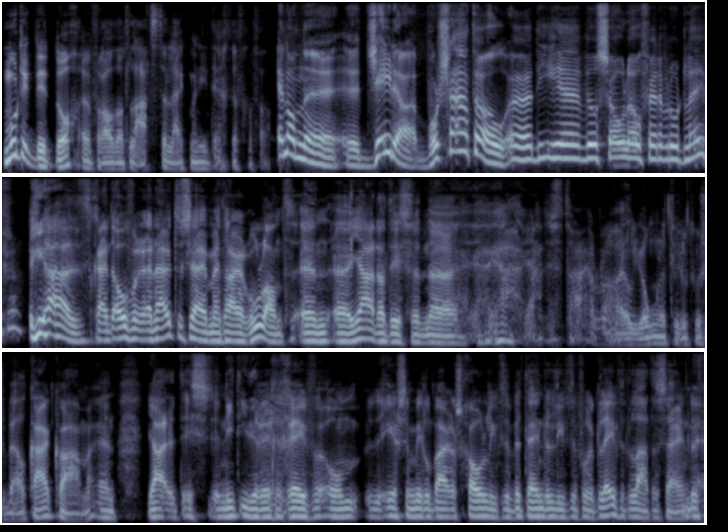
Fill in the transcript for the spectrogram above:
moet ik dit nog? En vooral dat laatste lijkt me niet echt het geval. En dan eh, eh, Jada Borsato, eh, die wil solo verder door het leven. Ja, het schijnt over en uit te zijn met haar Roeland. En eh, ja, dat is een. eh, ja, ja, dus het waren nog heel jong natuurlijk toen ze bij elkaar kwamen. En ja, het is niet iedereen gegeven om de eerste middelbare schoolliefde meteen de liefde voor het leven te laten zijn. Dus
